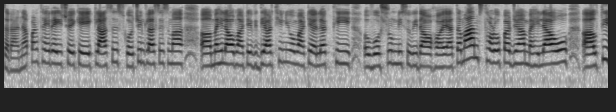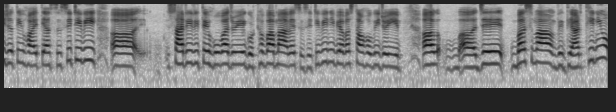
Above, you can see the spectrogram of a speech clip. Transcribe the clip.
સરાહના પણ થઈ રહી છે કે ક્લાસીસ, કોચિંગ ક્લાસીસમાં મહિલાઓ માટે, વિદ્યાર્થીનીઓ માટે અલગથી વોશરૂમની સુવિધાઓ હોય. આ તમામ સ્થળો પર જ્યાં મહિલાઓ આવતી જતી હોય, ત્યાં સીસીટીવી સારી રીતે હોવા જોઈએ, ગોઠવવામાં આવે, સીસીટીવીની વ્યવસ્થા હોવી જોઈએ. જે બસમાં વિદ્યાર્થીનીઓ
